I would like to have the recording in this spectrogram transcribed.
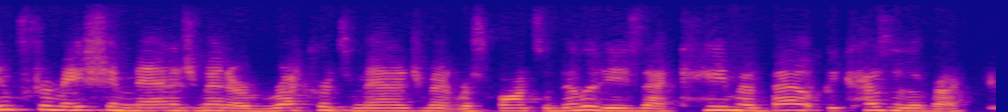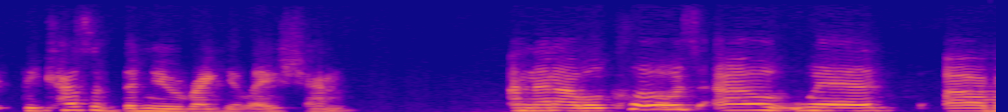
information management or records management responsibilities that came about because of the because of the new regulation. And then I will close out with uh,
